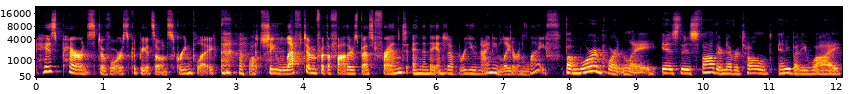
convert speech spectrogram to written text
his parents' divorce could be its own screenplay. that she left him for the father's best friend, and then they ended up reuniting later in life. But more importantly, is that his father never told anybody why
